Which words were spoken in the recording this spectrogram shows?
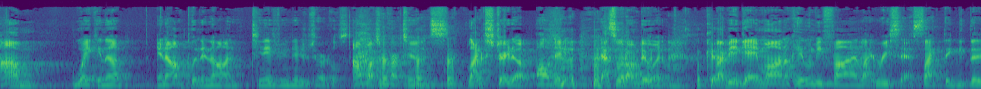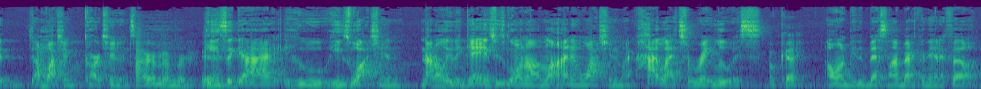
I'm waking up and I'm putting it on Teenage Mutant Ninja Turtles. I'm watching cartoons like straight up all day. That's what I'm doing. Okay. Might be a game on. Okay, let me find like recess. Like the, the I'm watching cartoons. I remember. Yeah. He's a guy who he's watching not only the games, he's going online and watching like highlights of Ray Lewis. Okay. I want to be the best linebacker in the NFL.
